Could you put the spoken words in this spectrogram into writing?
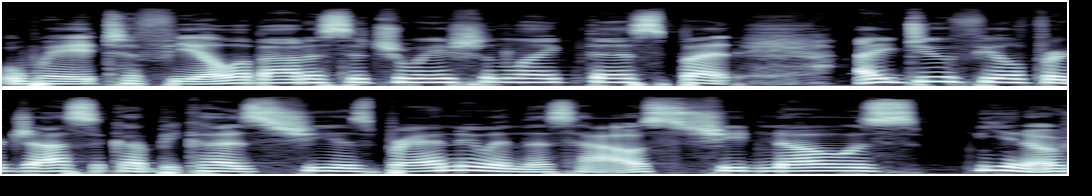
way to feel about a situation like this, but I do feel for Jessica because she is brand new in this house. She knows, you know,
